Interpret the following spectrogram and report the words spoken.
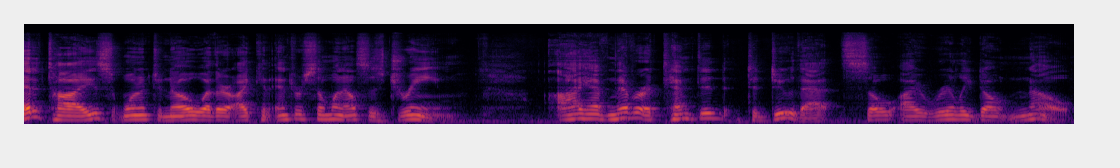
Editize wanted to know whether I can enter someone else's dream. I have never attempted to do that, so I really don't know.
